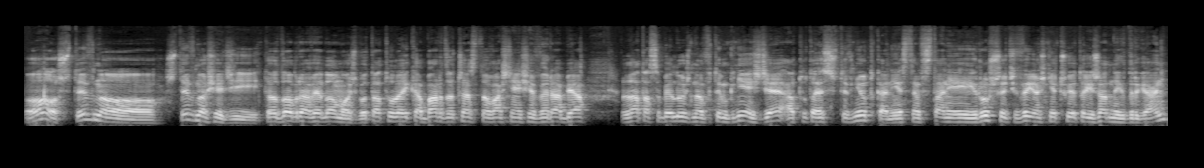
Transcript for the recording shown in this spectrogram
o sztywno, sztywno siedzi, to dobra wiadomość, bo ta tulejka bardzo często właśnie się wyrabia, lata sobie luźno w tym gnieździe, a tutaj jest sztywniutka, nie jestem w stanie jej ruszyć, wyjąć, nie czuję tutaj żadnych drgań.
